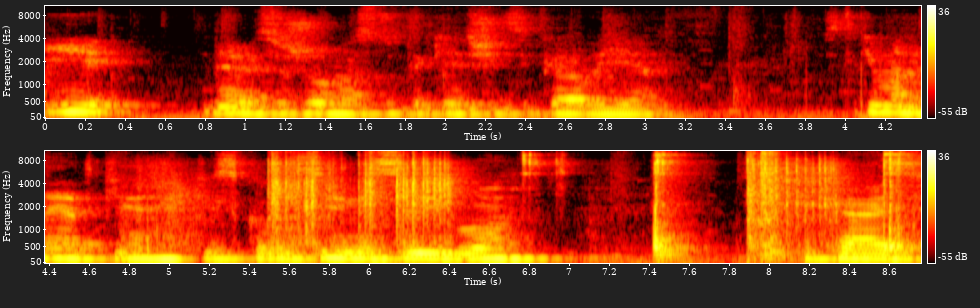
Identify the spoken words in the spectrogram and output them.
І дивимося, що у нас тут таке ще цікаве є. Ось такі монетки, якісь колекційне срібло. Якась.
